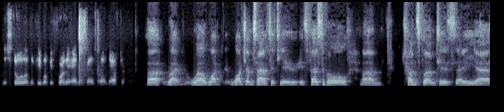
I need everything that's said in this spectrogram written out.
the stool of the people before they had the transplant and after? Uh, right. Well, what what jumps out at you is first of all, um, transplant is a uh,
